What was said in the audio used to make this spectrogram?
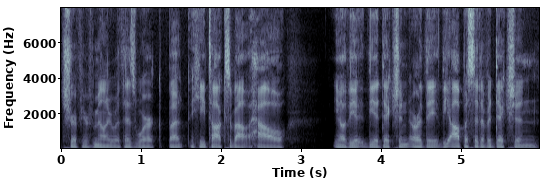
sure if you're familiar with his work, but he talks about how you know the the addiction or the the opposite of addiction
